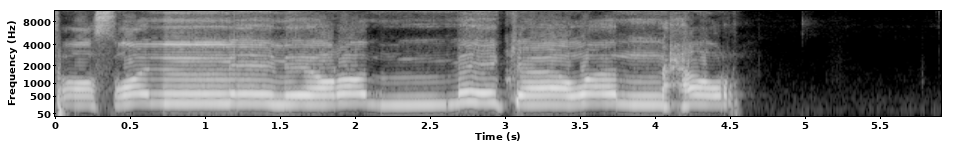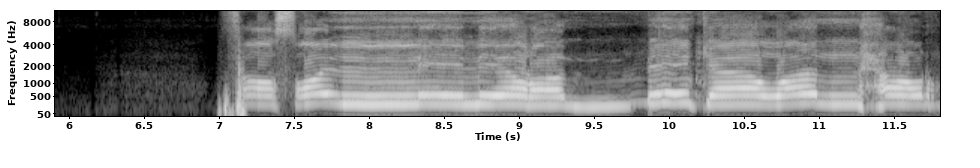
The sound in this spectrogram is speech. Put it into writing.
فصل لربك وانحر فصل لربك وانحر.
